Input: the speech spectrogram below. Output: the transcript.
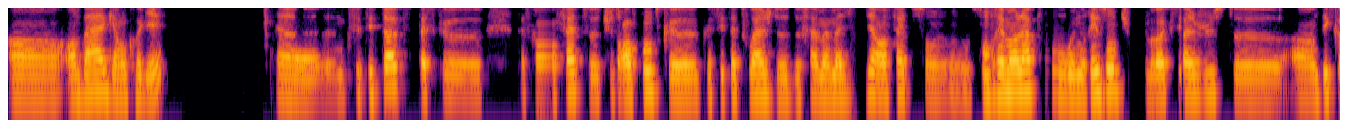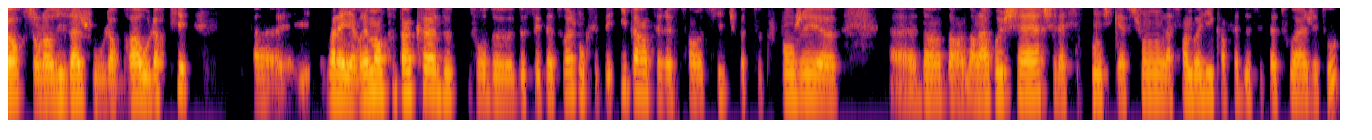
en, en bague et en collier. Euh, donc c'était top parce que parce qu'en fait tu te rends compte que, que ces tatouages de, de femmes amazighiennes en fait sont, sont, vraiment là pour une raison. Tu vois que c'est pas juste euh, un décor sur leur visage ou leurs bras ou leurs pieds. Euh, voilà, il y a vraiment tout un code autour de, ces tatouages. Donc c'était hyper intéressant aussi. Tu vas te plonger dans, dans, dans, la recherche et la signification, la symbolique en fait de ces tatouages et tout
